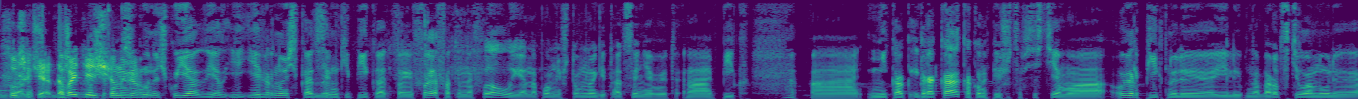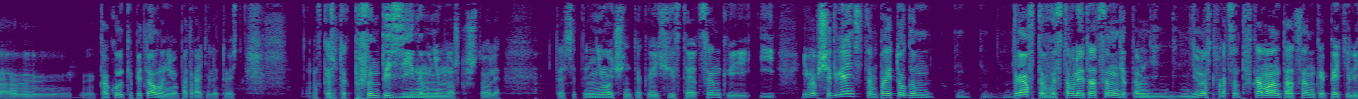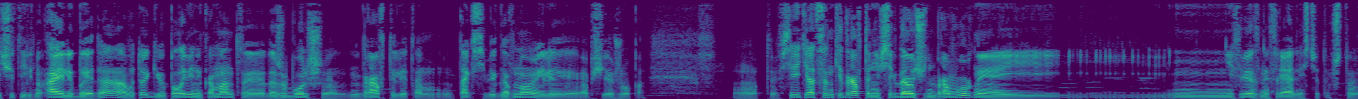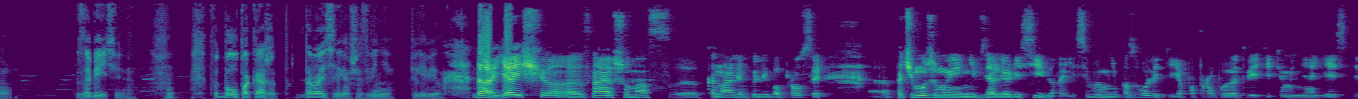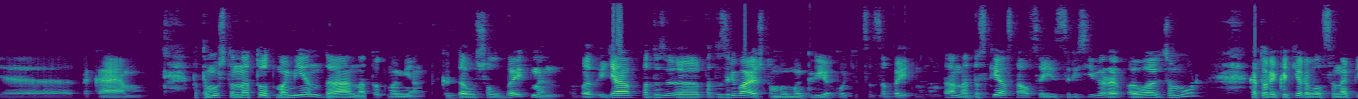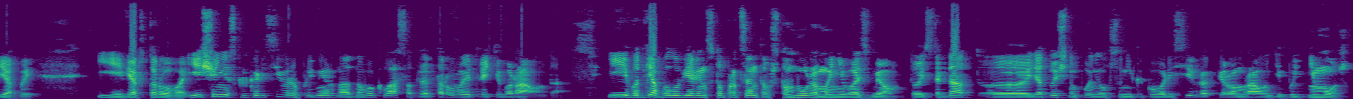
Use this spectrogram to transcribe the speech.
Слушайте, да, давайте насчет, еще, наверное... Секундочку, я, я, я вернусь к оценке да. пика от PFF, от NFL, и я напомню, что многие-то оценивают а, пик а, не как игрока, как он пишется в систему, а оверпикнули или, наоборот, стиланули, а, какой капитал у него потратили, то есть, скажем так, по фэнтезийному немножко, что ли. То есть это не очень такая чистая оценка. И, и, и вообще, гляньте, там по итогам драфта выставляют оценки, там 90% команд оценка 5 или 4, ну, А или Б, да, а в итоге у половины команд э, даже больше драфт или там так себе говно или вообще жопа. Вот. Все эти оценки драфта, они всегда очень бравурные и, и не связаны с реальностью, так что забейте. Футбол покажет. Давай, Сереж, извини, перебил. Да, я еще, э, знаешь, у нас э, в канале были вопросы, э, почему же мы не взяли ресивера. Если вы мне позволите, я попробую ответить. У меня есть такая... Потому что на тот момент, да, на тот момент, когда ушел Бейтмен, я подозреваю, что мы могли охотиться за Бейтменом. Да? На доске остался из ресивера Элайджа Мур, который котировался на первый и верх второго. И еще несколько ресиверов примерно одного класса для второго и третьего раунда. И вот я был уверен 100%, что Мура мы не возьмем. То есть тогда э, я точно понял, что никакого ресивера в первом раунде быть не может.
